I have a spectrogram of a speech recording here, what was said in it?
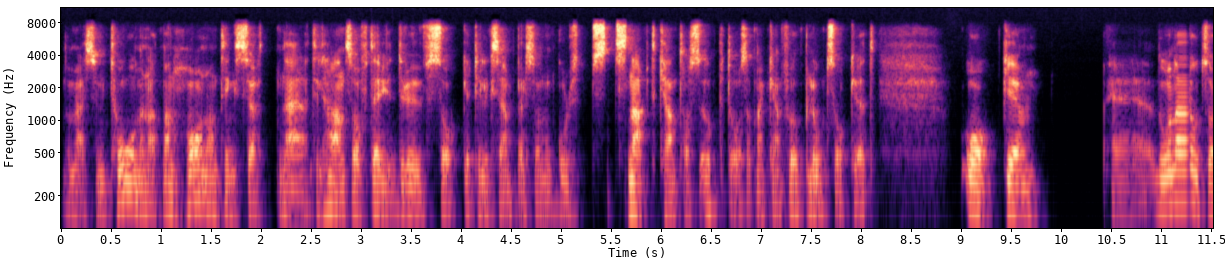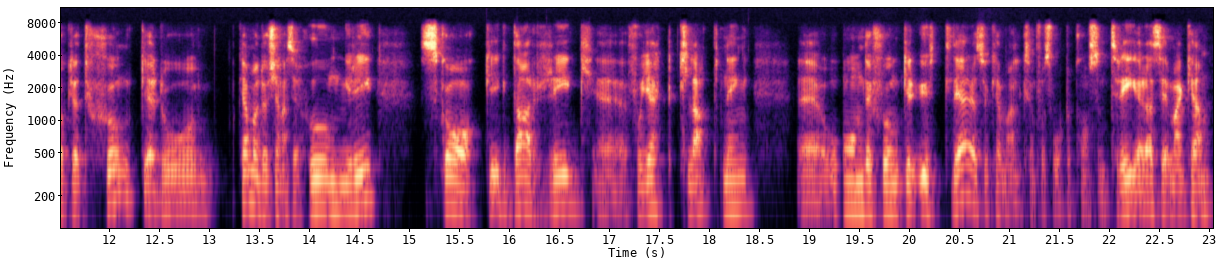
de här symptomen och att man har någonting sött nära till hands. Ofta är det ju druvsocker till exempel som går snabbt kan tas upp då så att man kan få upp blodsockret. Och eh, eh då när blodsockret sjunker då kan man då känna sig hungrig, skakig, darrig, eh, få hjärtklappning Eh, Eh, och om det sjunker ytterligare så kan man liksom få svårt att koncentrera sig. Man kan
